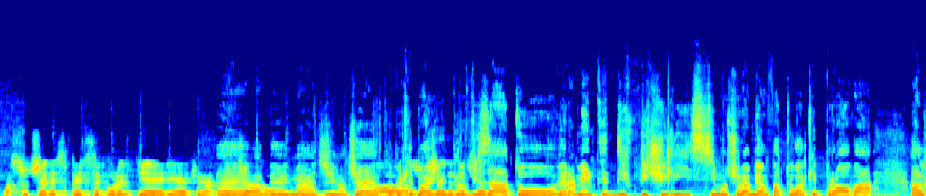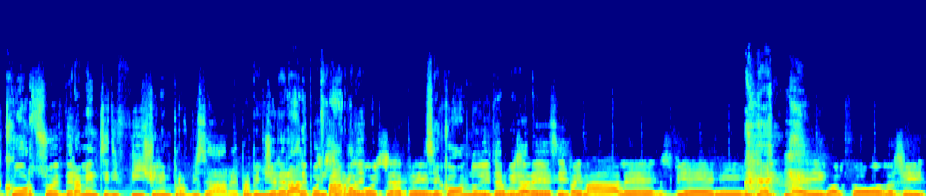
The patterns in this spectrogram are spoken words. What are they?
ma succede spesso e volentieri, eh, ce ne Eh, accorgiamo. vabbè, quindi- immagino, certo, No, perché poi succede, improvvisato veramente difficilissimo. Ce ne abbiamo fatto qualche prova al corso, è veramente difficile improvvisare, proprio in generale. Poi Sì, sì, parlo poi sempre secondo improvvisare, determinate. ti sì. fai male, svieni, hai qualcosa, sì.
